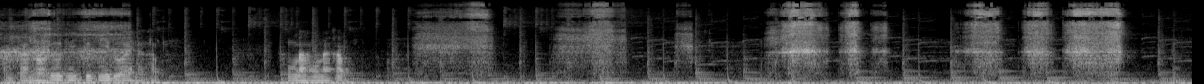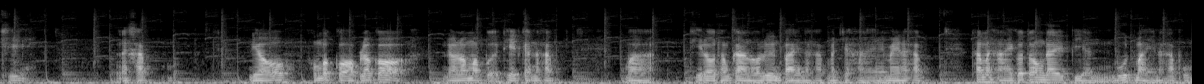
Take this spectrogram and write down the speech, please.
ทำการรอลื่นที่จุดนี้ด้วยนะครับ ข้างหลังนะครับ เคนะครับ เดี๋ยวผมประกอบแล้วก็เดี๋ยวเรามาเปิดเทสกันนะครับว่าที่เราทำการล้อเลื่อนไปนะครับ มันจะหายไหมนะครับ ถ้าไม่หายก็ต้องได้เปลี่ยนบูทใหม่นะครับผม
